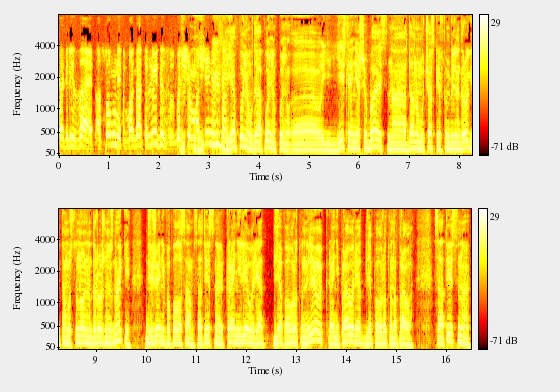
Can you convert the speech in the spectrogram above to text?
подрезает. Особенно это богатые люди с большим машиной. Я понял, да, понял, понял. Э, если я не ошибаюсь, на данном участке автомобильной дороги там установлены дорожные знаки движения по полосам. Соответственно, крайний левый ряд для поворота налево, крайний правый ряд для поворота направо. Соответственно,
